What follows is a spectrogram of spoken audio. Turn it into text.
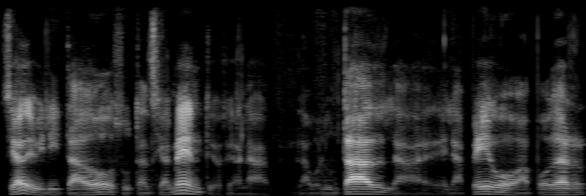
se ha debilitado sustancialmente. O sea, la, voluntad, el apego a poder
